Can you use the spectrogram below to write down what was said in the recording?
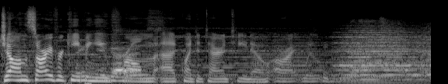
John, sorry for keeping you, you, from uh, Quentin Tarantino. All right, we'll.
